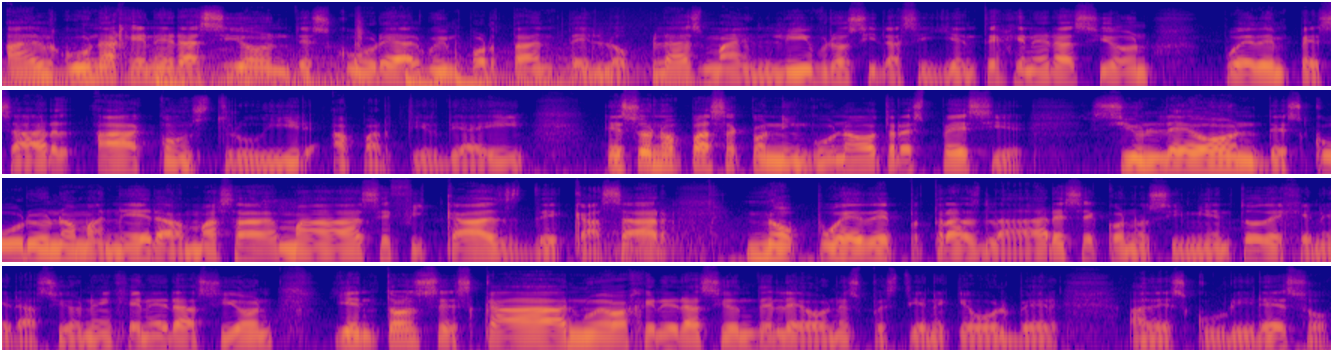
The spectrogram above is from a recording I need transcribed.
alguna generación descubre algo importante, lo plasma en libros y la siguiente generación puede empezar a construir a partir de ahí. Eso no pasa con ninguna otra especie. Si un león descubre una manera más, más eficaz de cazar, no puede trasladar ese conocimiento de generación en generación y entonces cada nueva generación de leones pues tiene que volver a descubrir eso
